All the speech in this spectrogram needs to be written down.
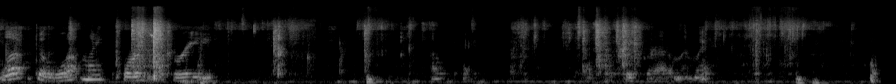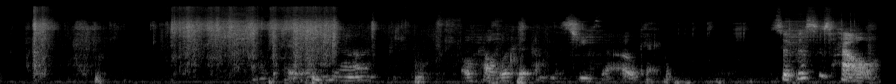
Let to let my pores breathe. Okay. Take her out of my way. Okay, yeah. Oh hell with it. Let's use that. Okay. So how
